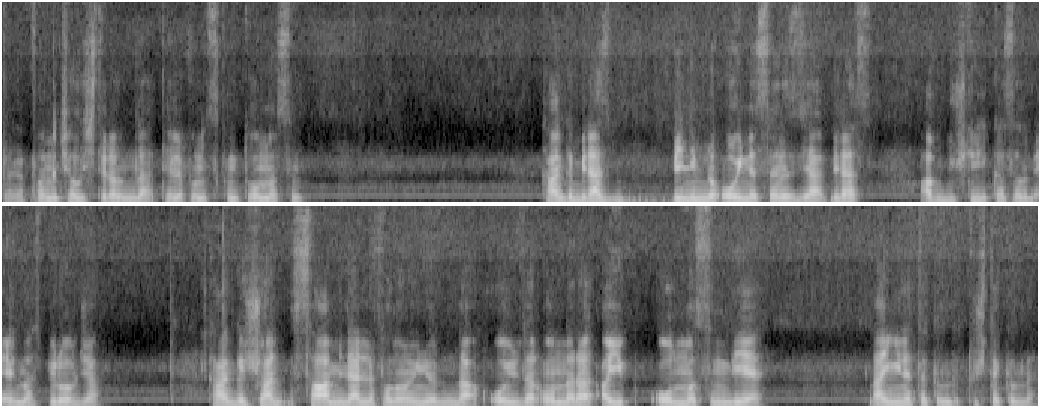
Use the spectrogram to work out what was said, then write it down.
şöyle fanı çalıştıralım da telefonu sıkıntı olmasın. Kanka biraz benimle oynasanız ya biraz. Abi güçlüyü kasalım elmas bir olacağım. Kanka şu an Samilerle falan oynuyorum da o yüzden onlara ayıp olmasın diye. Lan yine takıldı. Tuş takıldı.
